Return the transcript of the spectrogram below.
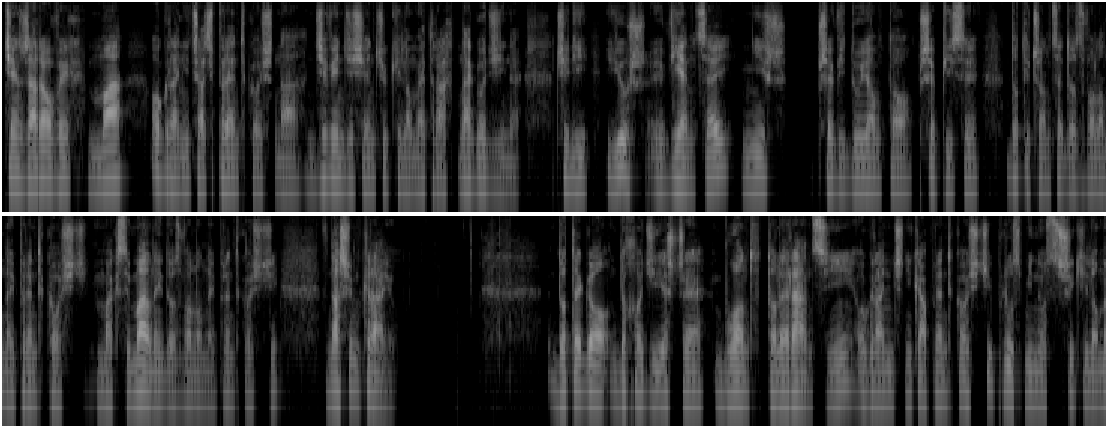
ciężarowych ma ograniczać prędkość na 90 km na godzinę, czyli już więcej niż przewidują to przepisy dotyczące dozwolonej prędkości, maksymalnej dozwolonej prędkości w naszym kraju. Do tego dochodzi jeszcze błąd tolerancji ogranicznika prędkości plus minus 3 km.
